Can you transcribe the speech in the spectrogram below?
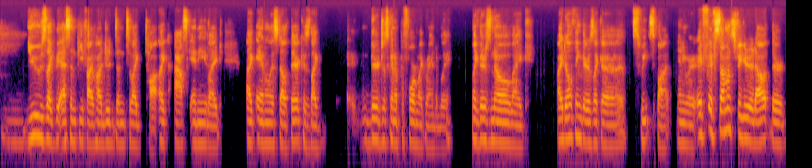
use like the s&p 500 than to like talk like ask any like like analyst out there because like they're just gonna perform like randomly like there's no like i don't think there's like a sweet spot anywhere if if someone's figured it out they're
